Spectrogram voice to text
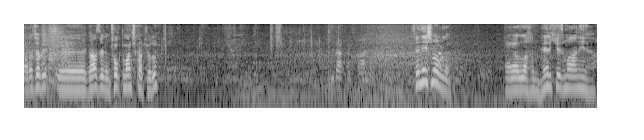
gider. Araca bir e, gaz verelim. Çok duman çıkartıyordu. Bir dakika İsmail. Senin ne işin var burada? Ay Allah'ım herkes mani ya.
